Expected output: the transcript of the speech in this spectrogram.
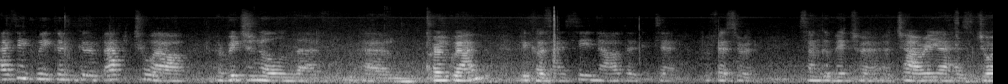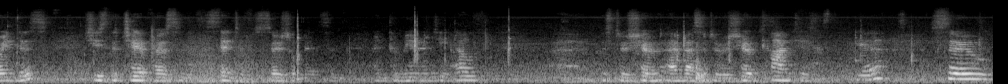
I think we can go back to our original uh, um, program because I see now that uh, Professor Sanghamitra Acharya has joined us. She's the chairperson of the Centre for Social Medicine and Community Health. Uh, Mr. Ambassador Ashok Kant is here. So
